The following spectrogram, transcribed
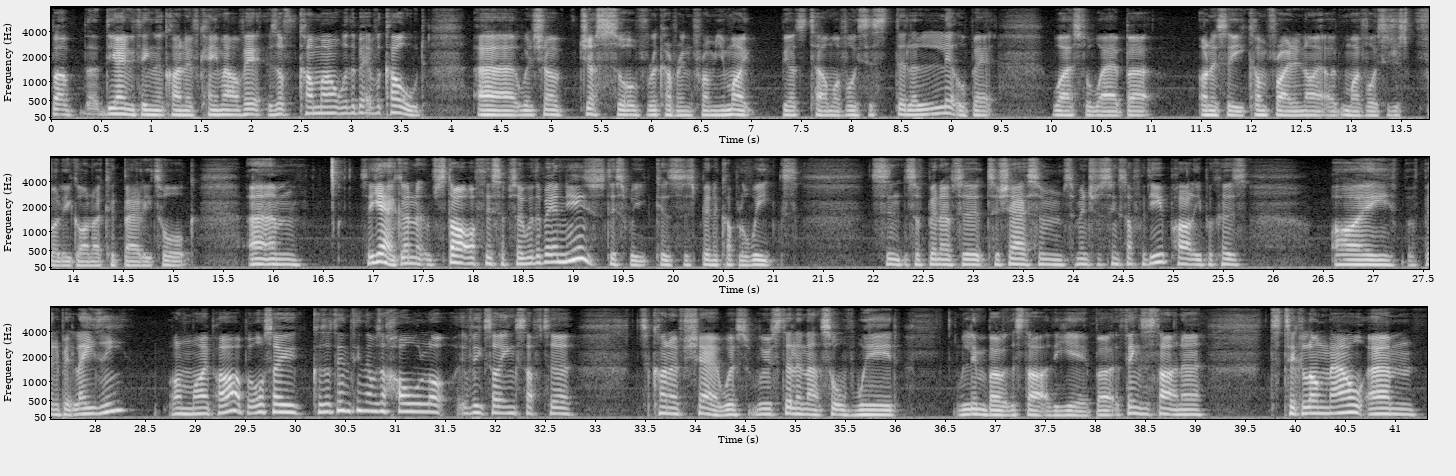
but the only thing that kind of came out of it is I've come out with a bit of a cold uh, which I'm just sort of recovering from. You might be able to tell my voice is still a little bit worse for wear, but honestly, come Friday night, uh, my voice is just fully gone. I could barely talk. Um, so yeah, gonna start off this episode with a bit of news this week because it's been a couple of weeks since I've been able to, to share some some interesting stuff with you. Partly because I've been a bit lazy on my part, but also because I didn't think there was a whole lot of exciting stuff to to kind of share. We're we were still in that sort of weird limbo at the start of the year, but things are starting to to tick along now. Um,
